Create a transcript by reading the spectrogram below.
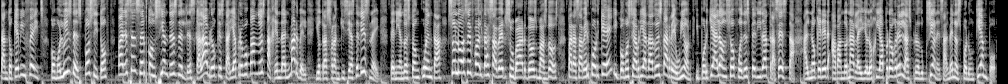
Tanto Kevin Feige como Luis Despósito parecen ser conscientes del descalabro que estaría provocando esta agenda en Marvel y otras franquicias de Disney. Teniendo esto en cuenta, solo hace falta saber sumar 2 más 2 para saber por qué y cómo se habría dado esta reunión y por qué Alonso fue despedida tras esta, al no querer abandonar la ideología progre en las producciones, al menos por un tiempo.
